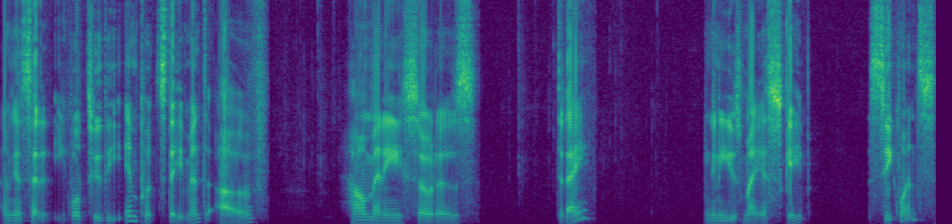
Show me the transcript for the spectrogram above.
I'm going to set it equal to the input statement of how many sodas today. I'm going to use my escape sequence.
